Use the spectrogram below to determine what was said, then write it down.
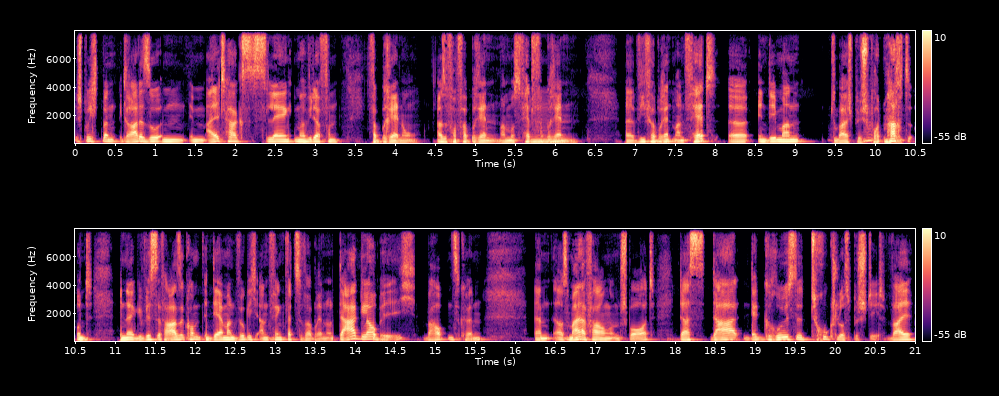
spricht man gerade so im, im Alltagsslang immer wieder von Verbrennung, also von Verbrennen. Man muss Fett mhm. verbrennen. Äh, wie verbrennt man Fett? Äh, indem man zum Beispiel Sport macht und in eine gewisse Phase kommt, in der man wirklich anfängt, Fett zu verbrennen. Und da glaube ich, behaupten zu können, ähm, aus meiner Erfahrung im Sport, dass da der größte Trugschluss besteht. Weil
